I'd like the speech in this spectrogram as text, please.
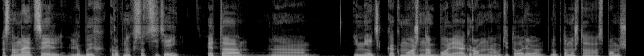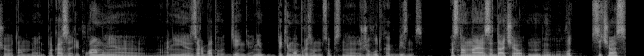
Основная цель любых крупных соцсетей — это э, иметь как можно более огромную аудиторию, ну, потому что с помощью там э, показа рекламы э, они зарабатывают деньги. Они таким образом, собственно, живут как бизнес. Основная задача вот сейчас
